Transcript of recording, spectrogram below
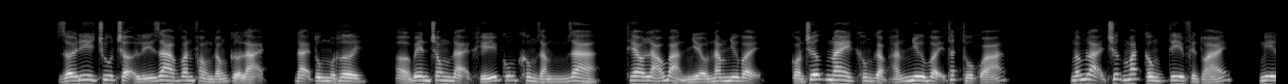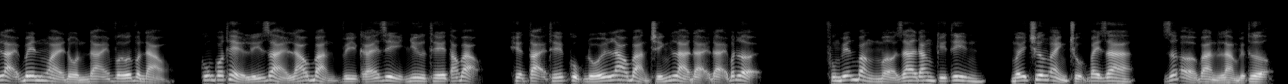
Rời đi chu trợ lý ra văn phòng đóng cửa lại, đại tung một hơi, ở bên trong đại khí cũng không dám ra, theo lão bản nhiều năm như vậy, còn trước nay không gặp hắn như vậy thất thố quá. Ngắm lại trước mắt công ty phiền thoái, nghĩ lại bên ngoài đồn đại vớ vần đảo, cũng có thể lý giải lão bản vì cái gì như thế táo bạo, hiện tại thế cục đối lao bản chính là đại đại bất lợi. Phùng Viễn Bằng mở ra đăng ký tin, mấy chương ảnh chụp bay ra, rớt ở bàn làm việc thượng.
